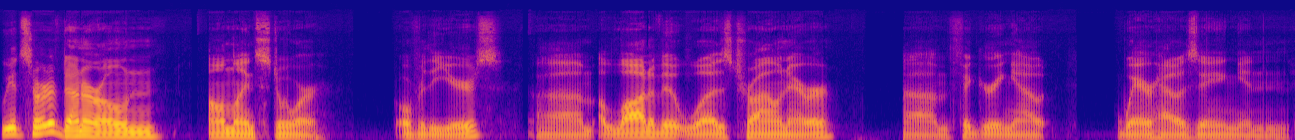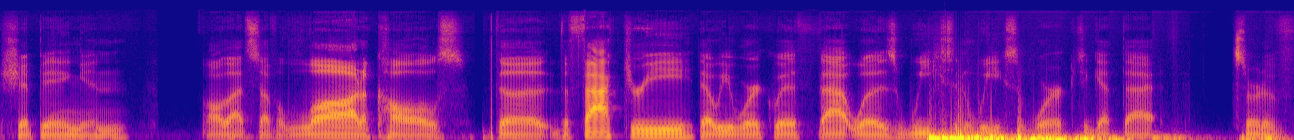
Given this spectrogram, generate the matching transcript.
We had sort of done our own online store over the years. Um, a lot of it was trial and error, um, figuring out warehousing and shipping and all that stuff. A lot of calls. The the factory that we work with that was weeks and weeks of work to get that sort of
